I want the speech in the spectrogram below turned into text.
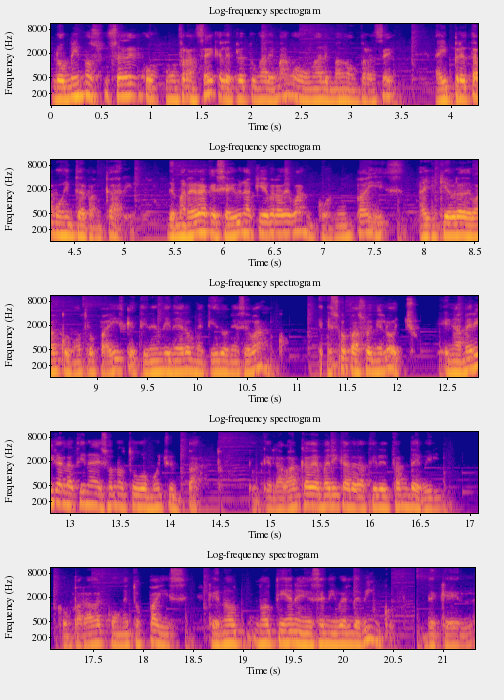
Lo mismo sucede con un francés que le presta un alemán o un alemán a un francés. Hay préstamos interbancarios. De manera que si hay una quiebra de banco en un país, hay quiebra de banco en otro país que tienen dinero metido en ese banco. Eso pasó en el 8. En América Latina eso no tuvo mucho impacto porque la banca de América Latina es tan débil comparada con estos países que no, no tiene ese nivel de vínculo, de que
